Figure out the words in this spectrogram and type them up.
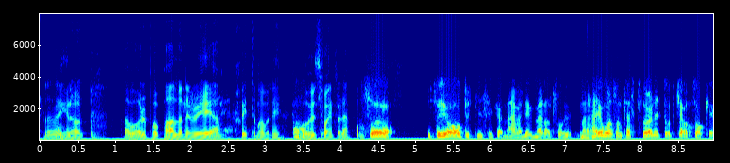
spelar ingen roll. Bara var du på pallen i VM. Skiter man väl i. Kan ja. bo husvagn för det. Så, så jag precis. Nej men det är mellan två hus. Men han jobbar som testförare lite åt Kawasaki.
